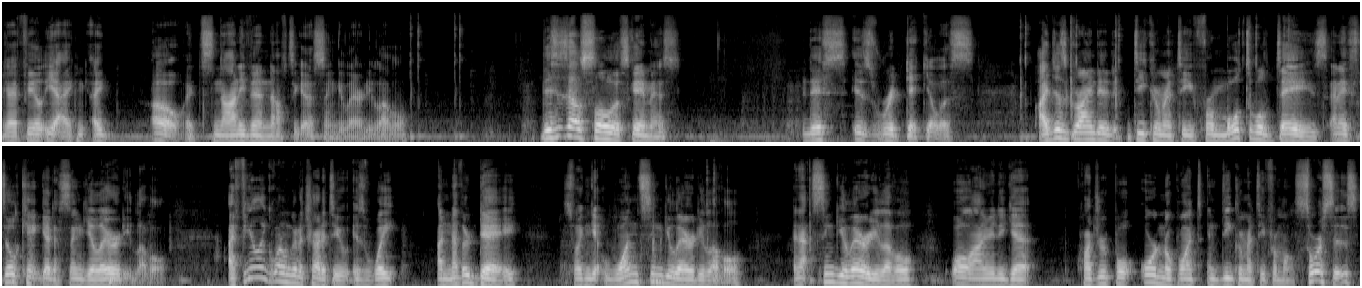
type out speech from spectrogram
Yeah, I feel, yeah, I can, I, oh, it's not even enough to get a singularity level. This is how slow this game is. This is ridiculous. I just grinded Decrementy for multiple days and I still can't get a singularity level. I feel like what I'm going to try to do is wait another day so I can get one singularity level, and that singularity level will allow me to get quadruple ordinal points and Decrementy from all sources,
